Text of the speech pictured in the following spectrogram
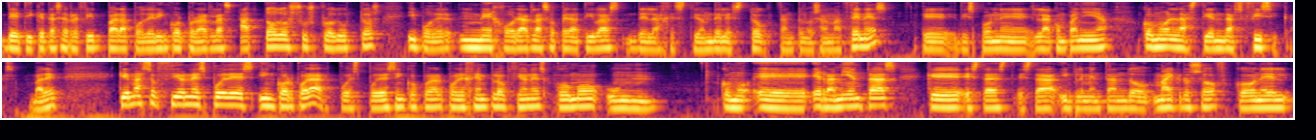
de etiquetas RFID para poder incorporarlas a todos sus productos y poder mejorar las operativas de la gestión del stock, tanto en los almacenes que dispone la compañía como en las tiendas físicas, ¿vale? ¿Qué más opciones puedes incorporar? Pues puedes incorporar, por ejemplo, opciones como un como eh, herramientas que está, está, implementando Microsoft con el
